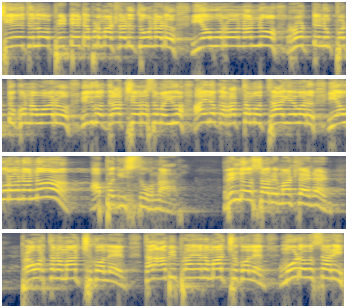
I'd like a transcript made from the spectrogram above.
చేతిలో పెట్టేటప్పుడు మాట్లాడుతూ ఉన్నాడు ఎవరో నన్ను రొట్టెను పట్టుకున్నవారు ఇదిగో ద్రాక్ష రసము ఇదిగో ఆయన యొక్క రక్తము త్రాగేవారు ఎవరో నన్ను అప్పగిస్తూ ఉన్నారు. రెండవసారి మాట్లాడాడు ప్రవర్తన మార్చుకోలేదు తన అభిప్రాయాన్ని మార్చుకోలేదు. మూడవసారి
